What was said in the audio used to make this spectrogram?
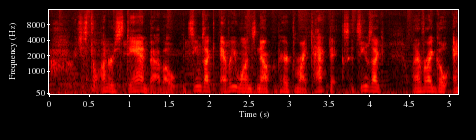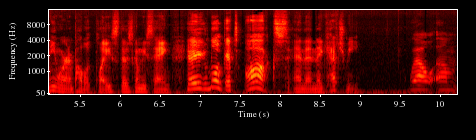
I just don't understand, Babo. It seems like everyone's now prepared for my tactics. It seems like whenever I go anywhere in a public place, there's gonna be saying, "Hey, look, it's Ox," and then they catch me. Well, um,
